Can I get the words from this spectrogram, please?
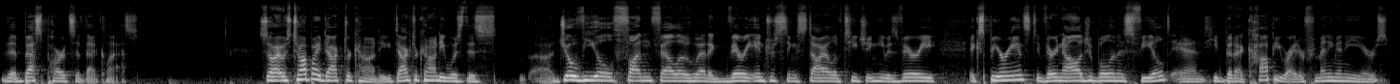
the best parts of that class. So I was taught by Dr. Condi. Dr. Condi was this uh, jovial, fun fellow who had a very interesting style of teaching. He was very experienced, very knowledgeable in his field, and he'd been a copywriter for many, many years.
